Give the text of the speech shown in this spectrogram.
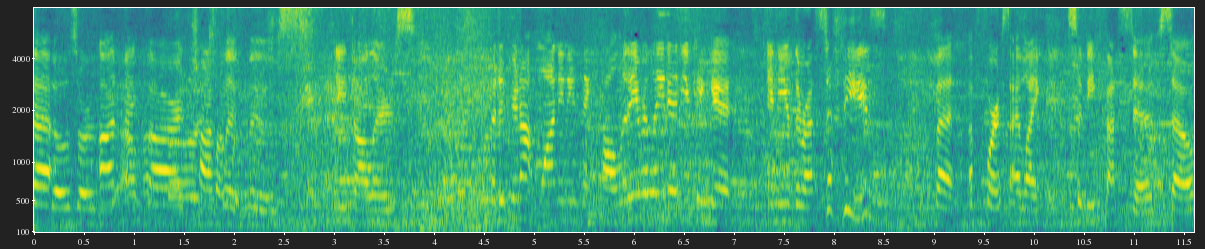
the Those are the avant-garde avant-garde chocolate chocolate mousse, eight dollars. But if you're not wanting anything holiday related, you can get any of the rest of these. But of course, I like to be festive, so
